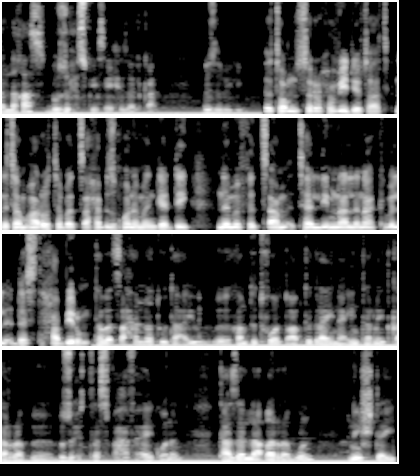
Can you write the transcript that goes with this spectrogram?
ከለኻስ ብዙሕ ስፔስ ኣይሕዘልካን ብዝብል እዩ እቶም ዝስርሑ ቪድዮታት ንተምሃሮ ተበፃሒ ብዝኾነ መንገዲ ንምፍፃም ተሊምና ኣለና ክብል ደስታ ሓቢሩ ተበፃሕነቱ እታ እዩ ከምቲ ትፈልጡ ኣብ ትግራይ ናይ ኢንተርኔት ቀረብ ብዙሕ ዝተስፋሕፍሐ ኣይኮነን እታ ዘላ ቀረብ እውን ንእሽተይ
